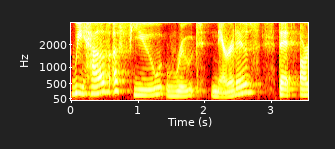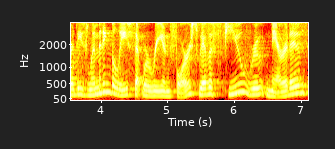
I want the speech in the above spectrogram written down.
we have a few root narratives that are these limiting beliefs that were reinforced. We have a few root narratives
